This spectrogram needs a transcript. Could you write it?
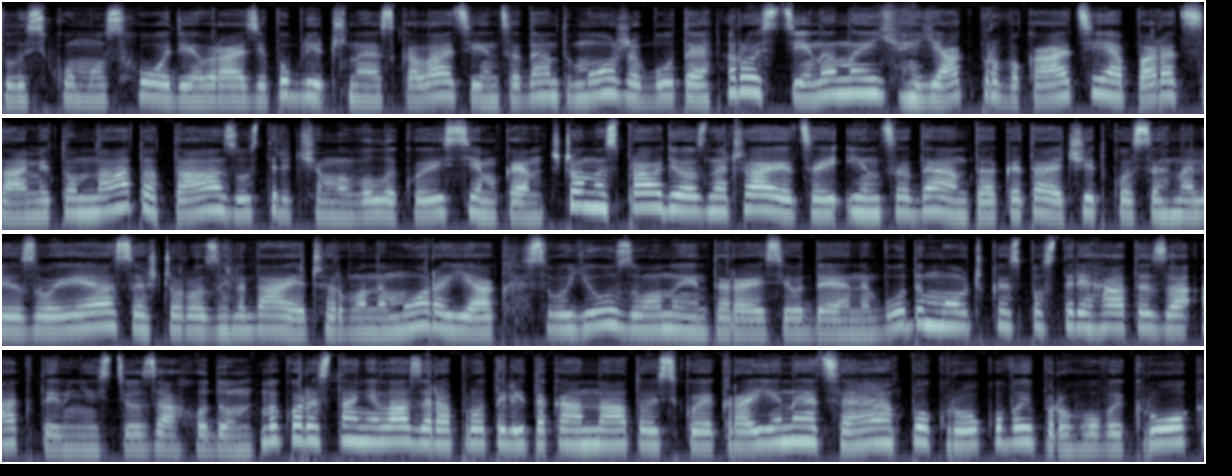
близькому сході. В разі публічної ескалації інцидент може бути розцінений як провокація перед самітом НАТО та зустрічами Великої Сімки. Що насправді означає цей інцидент? Китай чітко сигналізує ЄС, що розглядає Червоне море як свою зону інтересів, де не буде мовчки спостерігати за активністю заходу. Використання лазера проти літака натовської країни це покроковий пороговий крок,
